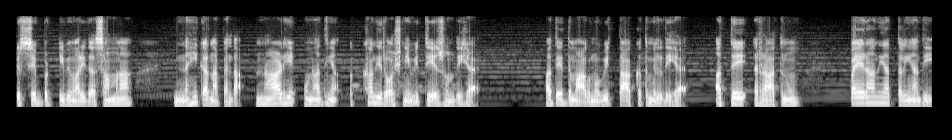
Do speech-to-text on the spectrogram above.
ਕਿਸੇ ਵੱਡੀ ਬਿਮਾਰੀ ਦਾ ਸਾਹਮਣਾ ਨਹੀਂ ਕਰਨਾ ਪੈਂਦਾ। ਨਾਲ ਹੀ ਉਹਨਾਂ ਦੀਆਂ ਅੱਖਾਂ ਦੀ ਰੋਸ਼ਨੀ ਵੀ ਤੇਜ਼ ਹੁੰਦੀ ਹੈ ਅਤੇ ਦਿਮਾਗ ਨੂੰ ਵੀ ਤਾਕਤ ਮਿਲਦੀ ਹੈ ਅਤੇ ਰਾਤ ਨੂੰ ਪੈਰਾਂ ਦੀਆਂ ਤਲੀਆਂ ਦੀ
